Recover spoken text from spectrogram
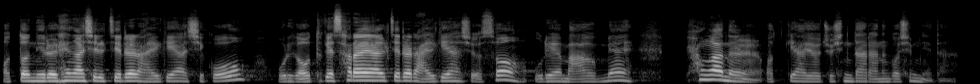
어떤 일을 행하실지를 알게 하시고 우리가 어떻게 살아야 할지를 알게 하셔서 우리의 마음에 평안을 얻게 하여 주신다라는 것입니다.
